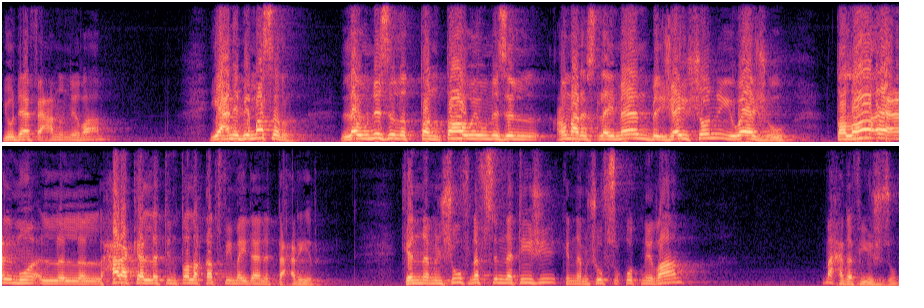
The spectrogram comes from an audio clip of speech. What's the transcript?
يدافع عن النظام؟ يعني بمصر لو نزل الطنطاوي ونزل عمر سليمان بجيش يواجهوا طلائع الحركة التي انطلقت في ميدان التحرير. كنا بنشوف نفس النتيجة كنا بنشوف سقوط نظام ما حدا في يجزم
